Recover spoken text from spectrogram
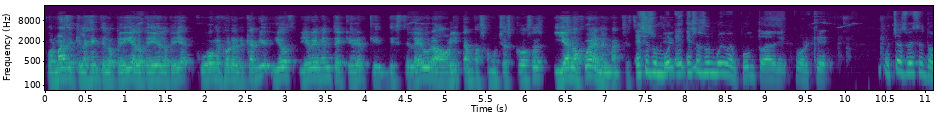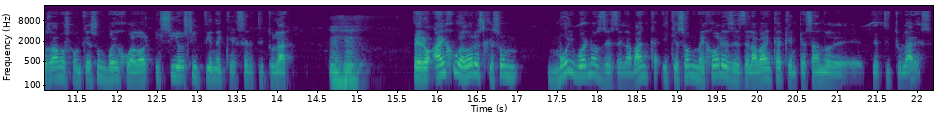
Por más de que la gente lo pedía, lo pedía, lo pedía, jugó mejor de recambio. Y, y obviamente hay que ver que desde la Euro ahorita han pasado muchas cosas y ya no juega en el Manchester. Ese es un, ese es un muy buen punto, Adri, porque muchas veces nos damos con que es un buen jugador y sí o sí tiene que ser titular. Pero hay jugadores que son muy buenos desde la banca y que son mejores desde la banca que empezando de, titulares.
